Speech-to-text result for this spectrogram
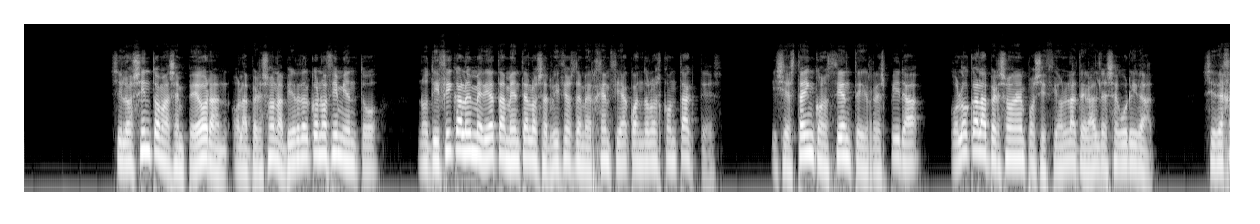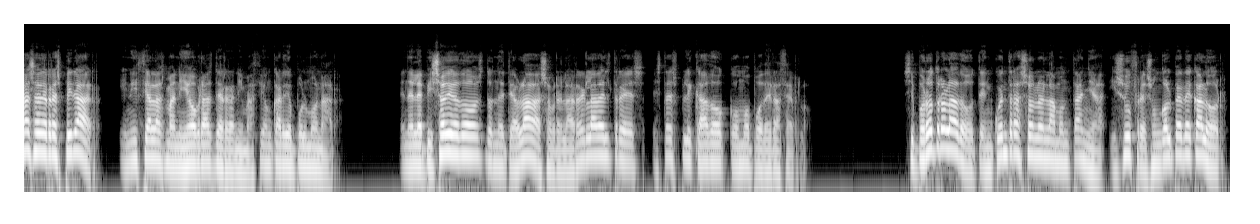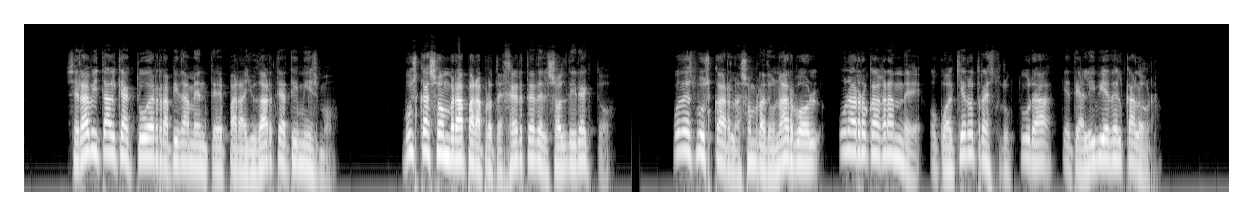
Si los síntomas empeoran o la persona pierde el conocimiento, notifícalo inmediatamente a los servicios de emergencia cuando los contactes. Y si está inconsciente y respira, coloca a la persona en posición lateral de seguridad. Si dejase de respirar, inicia las maniobras de reanimación cardiopulmonar. En el episodio 2, donde te hablaba sobre la regla del 3, está explicado cómo poder hacerlo. Si por otro lado te encuentras solo en la montaña y sufres un golpe de calor, será vital que actúes rápidamente para ayudarte a ti mismo. Busca sombra para protegerte del sol directo. Puedes buscar la sombra de un árbol, una roca grande o cualquier otra estructura que te alivie del calor.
